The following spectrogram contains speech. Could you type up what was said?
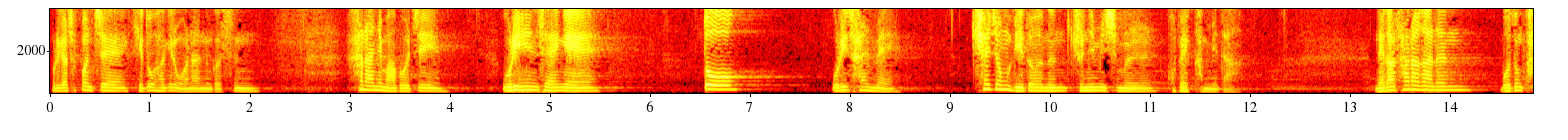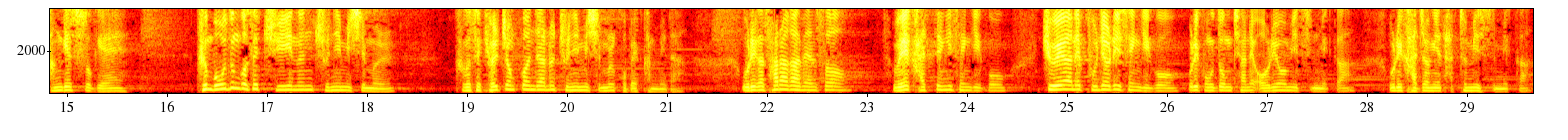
우리가 첫 번째 기도하기를 원하는 것은 하나님 아버지 우리 인생에 또 우리 삶의 최종 리더는 주님이심을 고백합니다. 내가 살아가는 모든 관계 속에 그 모든 것의 주인은 주님이심을 그것의 결정권자는 주님이심을 고백합니다. 우리가 살아가면서 왜 갈등이 생기고 교회 안에 분열이 생기고 우리 공동체 안에 어려움이 있습니까? 우리 가정에 다툼이 있습니까?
